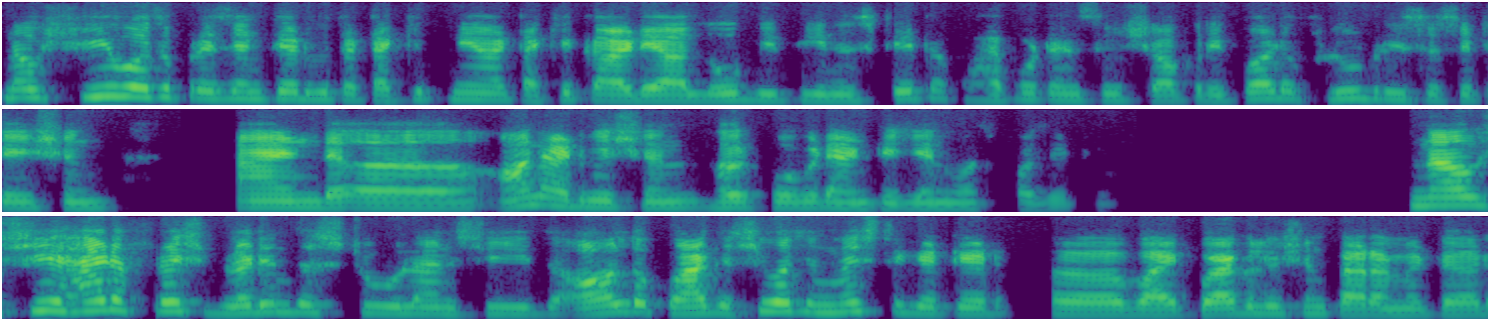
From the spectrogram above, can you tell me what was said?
Now she was presented with a tachypnea, tachycardia, low BP in a state of hypotensive shock, required a fluid resuscitation. And uh, on admission, her COVID antigen was positive. Now she had a fresh blood in the stool and she, the, all the she was investigated uh, by coagulation parameter,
